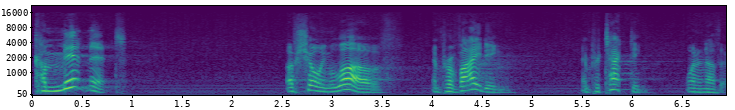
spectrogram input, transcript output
commitment of showing love and providing and protecting one another.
